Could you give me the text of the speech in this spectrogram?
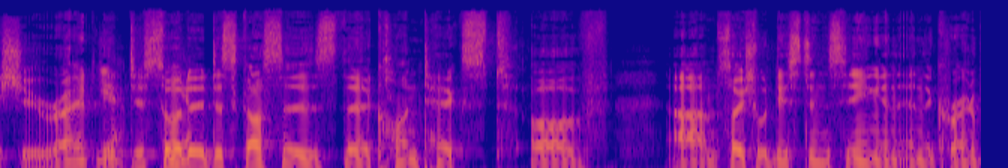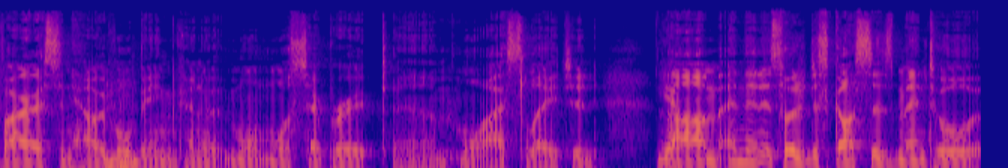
issue, right? Yeah, It just sort of discusses the context of um, social distancing and, and the coronavirus and how we've Mm-hmm. all been kind of more more separate, um, more isolated. Yeah. Um, and then it sort of discusses mental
